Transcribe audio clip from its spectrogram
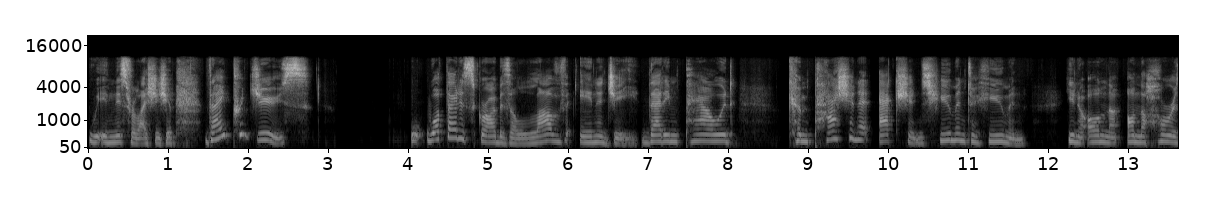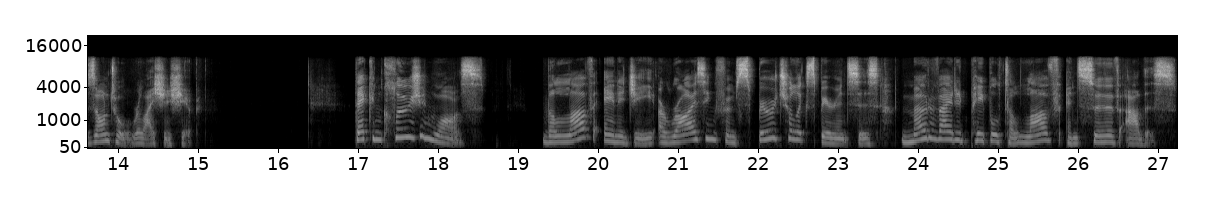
in this relationship, they produce what they describe as a love energy that empowered compassionate actions human to human you know on the on the horizontal relationship their conclusion was the love energy arising from spiritual experiences motivated people to love and serve others.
